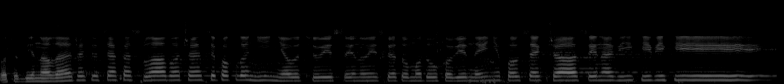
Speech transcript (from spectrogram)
Бо тобі належить усяка слава, честь і поклоніння Отцю і Сину, і Святому Духові, нині повсякчас і на віки віки.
